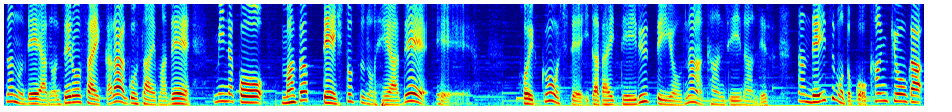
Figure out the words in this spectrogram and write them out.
なのであの0歳から5歳までみんなこう混ざって一つの部屋で、えー、保育をしていただいているっていうような感じなんです。なんでいつもとこう環境が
